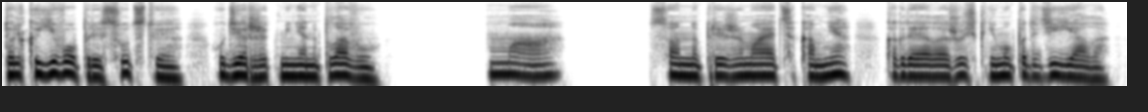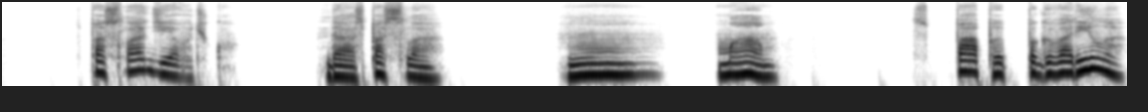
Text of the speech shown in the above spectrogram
Только его присутствие удержит меня на плаву. «Ма», Сонно прижимается ко мне, когда я ложусь к нему под одеяло. Спасла девочку. Да, спасла. М мам, с папой поговорила?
